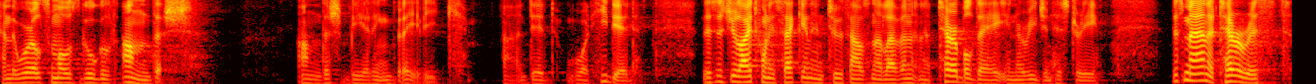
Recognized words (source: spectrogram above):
and the world's most Googled Anders, Anders Behring Breivik, uh, did what he did. This is July 22nd in 2011, and a terrible day in Norwegian history. This man, a terrorist,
